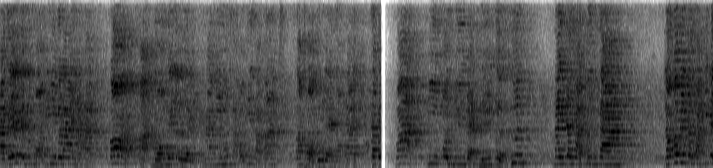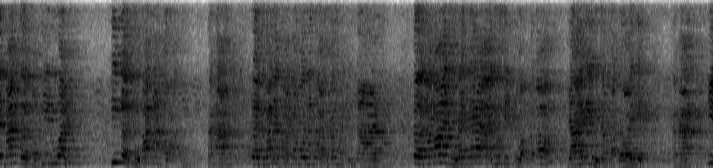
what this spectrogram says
อาจจะได้เป็นคุณหมอที่นี่ก็ได้นะคะ ก็ฝากน้องไว้เลยนะคะมีลูกสาวที่สามารถซัพพอร์ตดูแลน้องได้ จะเป็นว่ามีคนดีแบบนี้เกิดขึ้น ในจังหวัดบึงกาฬแล้วก็เป็นจังหวัดที่เป็นบ้านเกิดของพี่ด้วย ที่เกิดอยู่บ้านนาสวรรค์นะคะ เกิดอยู่บ้านนาสวรรค์ตำบลนาสวรรค์จังหวัดบึงกาฬเกิดแล้วก็อยู่ได้แค่อายุสิบขวบแล้วก็ย้ายไปอยู่จังหวัดร้อยเอ็ดนะคะ นี่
